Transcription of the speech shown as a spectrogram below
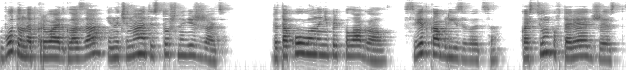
Вот он открывает глаза и начинает истошно визжать. До такого он и не предполагал. Светка облизывается. Костюм повторяет жест.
